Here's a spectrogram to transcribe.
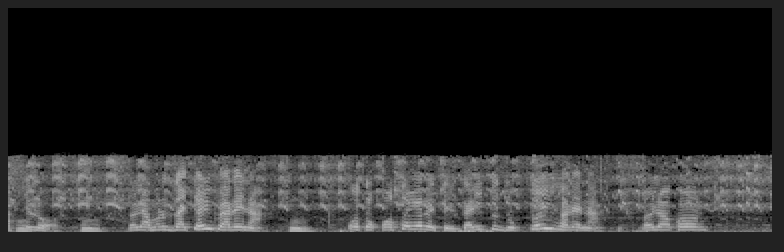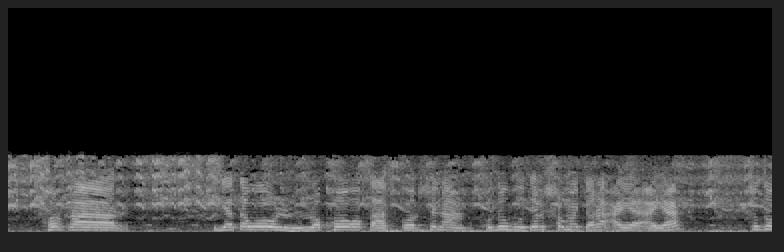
আসছিল। তাহলে আমরা যাইতেই পারে না। অত কষ্ট বেড়েছে গাড়ি তো যুক্তই পারে না। তাহলে এখন সরকার যেটা ও লক্ষ্য কাজ করছে না শুধু বুথের সময় তারা আয়া আয়া শুধু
